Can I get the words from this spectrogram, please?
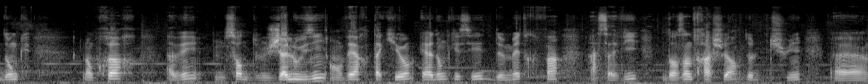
Donc l'empereur avait une sorte de jalousie envers Takeo et a donc essayé de mettre fin à sa vie dans un trasher, de le tuer. Euh,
